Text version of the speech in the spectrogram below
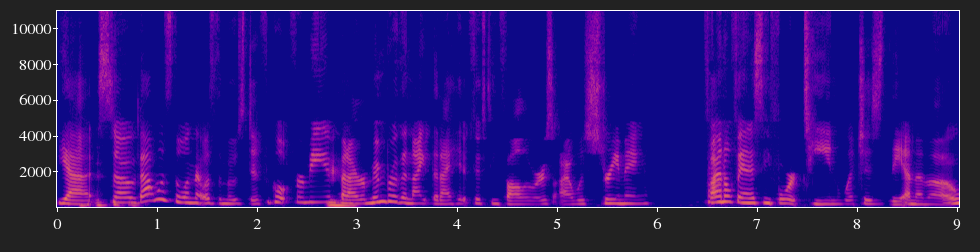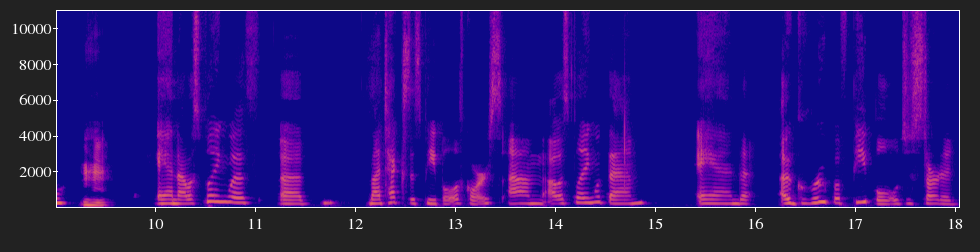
Yeah, so that was the one that was the most difficult for me. But Mhm. I remember the night that I hit 50 followers, I was streaming Final Fantasy 14, which is the MMO, Mhm. and I was playing with uh, my Texas people, of course. Um, I was playing with them, and a group of people just started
